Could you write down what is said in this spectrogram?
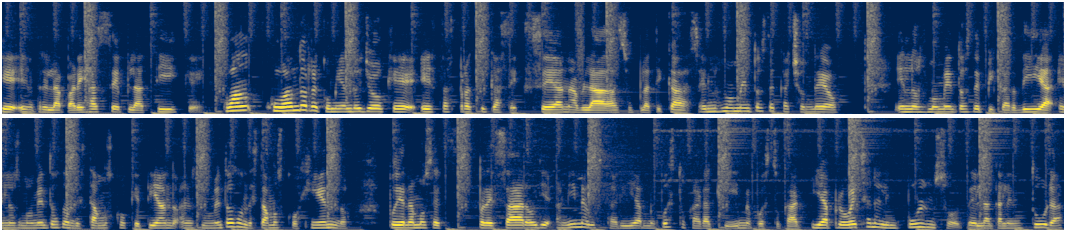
que entre la pareja se platique. ¿Cuándo, recomiendo yo que estas prácticas sean habladas o platicadas? En los momentos de cachondeo en los momentos de picardía, en los momentos donde estamos coqueteando, en los momentos donde estamos cogiendo, pudiéramos expresar, oye, a mí me gustaría, me puedes tocar aquí, me puedes tocar, y aprovechen el impulso de la calentura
